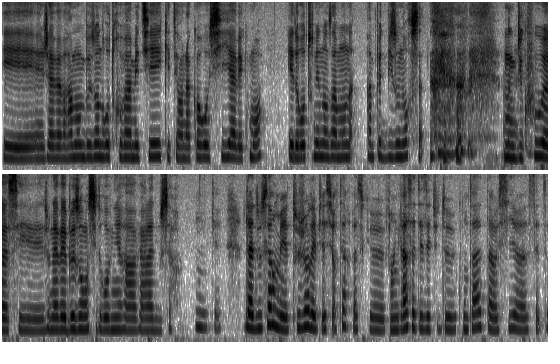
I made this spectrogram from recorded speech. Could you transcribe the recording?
Et j'avais vraiment besoin de retrouver un métier qui était en accord aussi avec moi et de retourner dans un monde un peu de bisounours. Donc du coup, euh, c'est, j'en avais besoin aussi de revenir euh, vers la douceur. Ok. La douceur, mais toujours les pieds sur terre parce que grâce à tes études de compta, tu as aussi cette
